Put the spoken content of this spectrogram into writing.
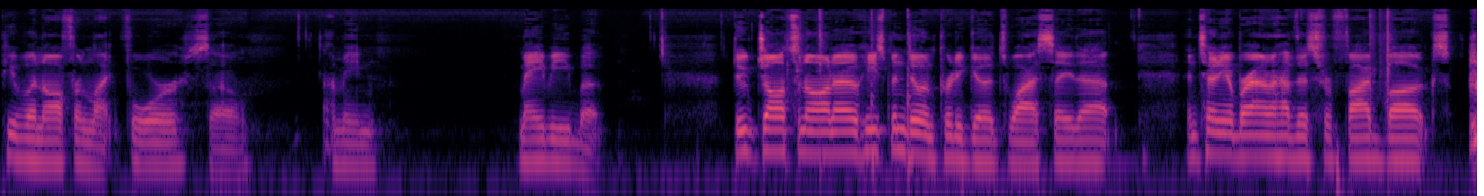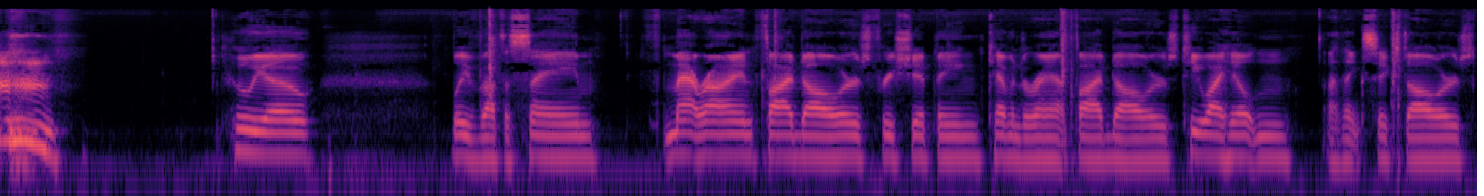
People been offering like four, so I mean, maybe, but Duke Johnson auto, he's been doing pretty good, that's why I say that. Antonio Brown, I have this for five bucks. Julio, believe about the same. Matt Ryan, five dollars, free shipping. Kevin Durant, five dollars. T.Y. Hilton, I think six dollars.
